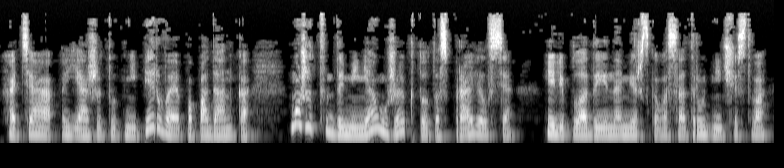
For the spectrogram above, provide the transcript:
Хотя я же тут не первая попаданка, может, до меня уже кто-то справился. Или плоды иномирского сотрудничества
